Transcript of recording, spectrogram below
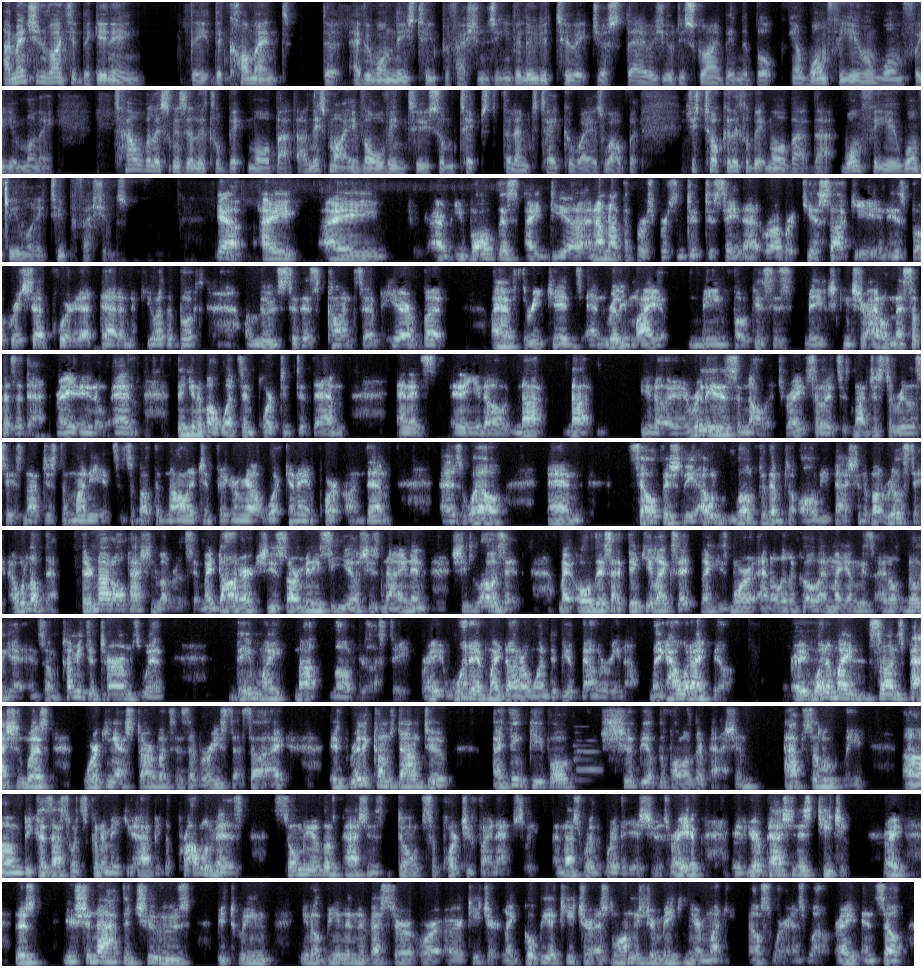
I mentioned right at the beginning the the comment that everyone needs two professions, and you've alluded to it just there as you're describing the book. You know, one for you and one for your money. Tell the listeners a little bit more about that, and this might evolve into some tips for them to take away as well. But just talk a little bit more about that. One for you, one for your money, two professions. Yeah, I I I've evolved this idea, and I'm not the first person to, to say that. Robert Kiyosaki, in his book Rich Dad Poor Dad, and a few other books, alludes to this concept here. But I have three kids, and really my main focus is making sure I don't mess up as a dad, right? You know, and thinking about what's important to them, and it's you know not not you know it really is the knowledge, right? So it's it's not just the real estate, it's not just the money, it's it's about the knowledge and figuring out what can I impart on them as well, and selfishly, I would love for them to all be passionate about real estate. I would love that. They're not all passionate about real estate. My daughter, she's our mini CEO, she's nine and she loves it. My oldest, I think he likes it, like he's more analytical. And my youngest, I don't know yet. And so I'm coming to terms with they might not love real estate, right? What if my daughter wanted to be a ballerina? Like, how would I feel? Right? What if my son's passion was working at Starbucks as a barista? So I, it really comes down to, I think people should be able to follow their passion absolutely, um, because that's what's going to make you happy. The problem is so many of those passions don't support you financially, and that's where, where the issue is, right? If if your passion is teaching, right, there's you should not have to choose between you know being an investor or, or a teacher. Like go be a teacher as long as you're making your money elsewhere as well, right? And so,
